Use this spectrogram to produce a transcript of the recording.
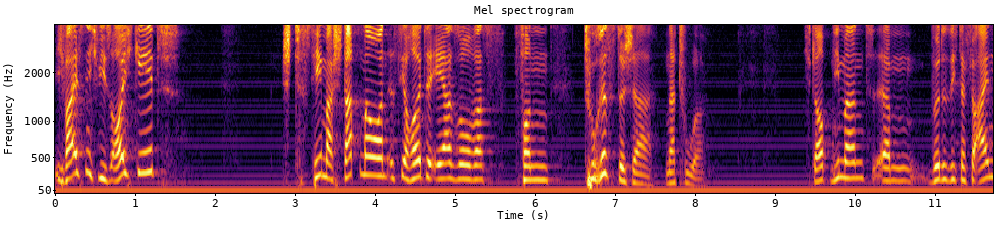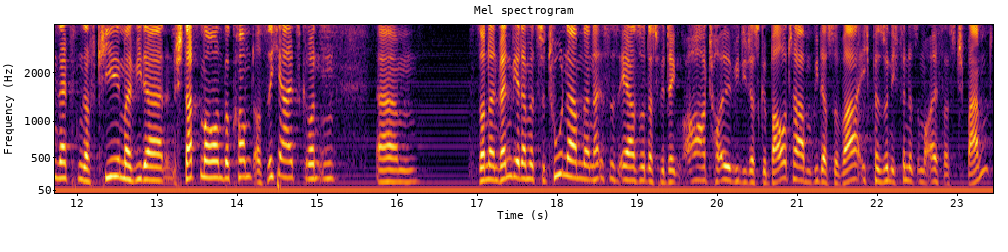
Ich weiß nicht, wie es euch geht. das Thema Stadtmauern ist ja heute eher so was von touristischer Natur. Ich glaube, niemand ähm, würde sich dafür einsetzen, dass Kiel mal wieder Stadtmauern bekommt, aus Sicherheitsgründen. Ähm, sondern wenn wir damit zu tun haben, dann ist es eher so, dass wir denken, oh toll, wie die das gebaut haben, wie das so war. Ich persönlich finde es immer äußerst spannend.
